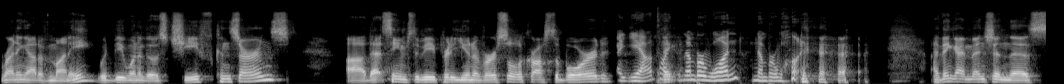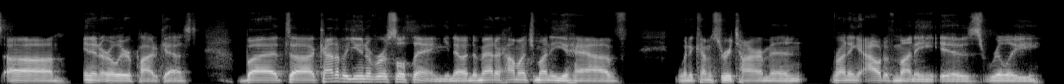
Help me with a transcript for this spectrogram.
running out of money would be one of those chief concerns. Uh, that seems to be pretty universal across the board. Uh, yeah, it's like number one. Number one. I think I mentioned this uh, in an earlier podcast, but uh, kind of a universal thing. You know, no matter how much money you have, when it comes to retirement, running out of money is really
